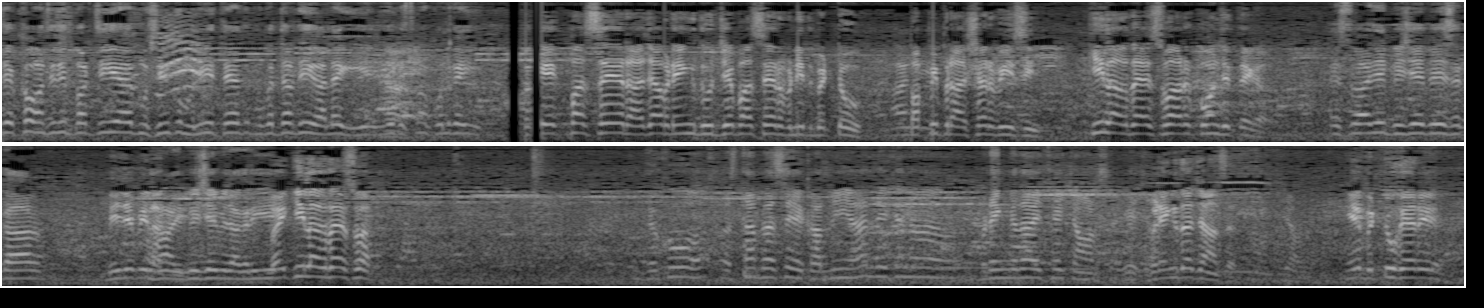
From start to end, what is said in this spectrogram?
ਦੇਖੋ ਹੁਣ ਦੀ ਪਰਚੀ ਹੈ ਮਸ਼ੀਨ ਘੁੰਮਣੀ ਇੱਥੇ ਤੇ ਮੁਕੱਦਰ ਦੀ ਗੱਲ ਹੈਗੀ ਹੈ ਇਹ ਕਿਸਮ ਖੁੱਲ ਗਈ ਕਿਉਂਕਿ ਇੱਕ ਪਾਸੇ ਰਾਜਾ ਵੜਿੰਗ ਦੂਜੇ ਪਾਸੇ ਰਵਨੀਤ ਬਿੱਟੂ ਹਾਂਜੀ। ਪੱਪੀ ਪ੍ਰਾਸ਼ਰ ਵੀ ਸੀ ਕੀ ਲੱਗਦਾ ਇਸ ਵਾਰ ਕੌਣ ਜਿੱਤੇਗਾ ਇਸ ਵਾਰ ਜੀ ਬੀਜੇਪੀ ਸਰਕਾਰ ਬੀਜੇਪੀ ਹਾਂ ਬੀਜੇਪੀ ਲੱਗ ਰਹੀ ਹੈ ਬਾਈ ਕੀ ਲੱਗਦਾ ਇਸ ਵਾਰ ਦੇਖੋ ਅਸੀਂ ਤਾਂ ਵੈਸੇ ਅਕਾਲੀ ਆ ਲੇਕਿਨ ਬੜਿੰਗ ਦਾ ਇੱਥੇ ਚਾਂਸ ਹੈਗੇ ਜੀ। ਵੜਿੰਗ ਦਾ ਚਾਂਸ ਹੈ ਇਹ ਬਿੱਟੂ ਕਹਿ ਰਹੇ ਅਹ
